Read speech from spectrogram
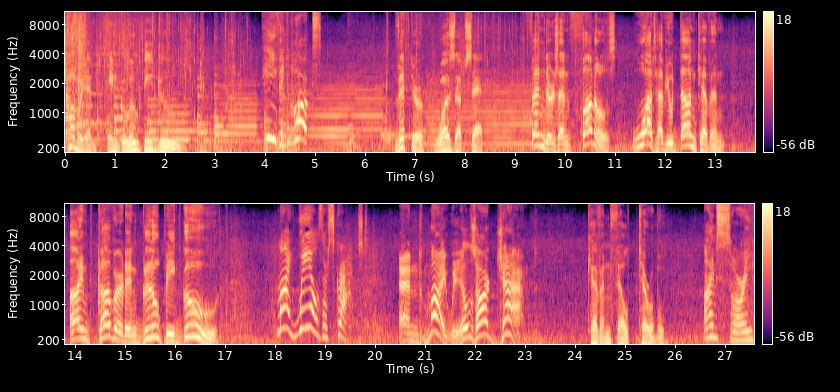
covered him in gloopy goo. Heaving hooks! Victor was upset. Fenders and funnels! What have you done, Kevin? I'm covered in gloopy goo. My wheels are scratched. And my wheels are jammed. Kevin felt terrible. I'm sorry.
